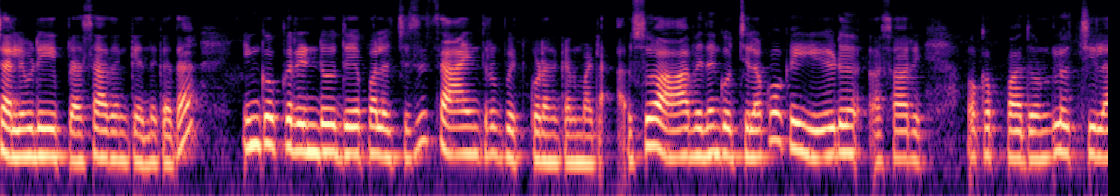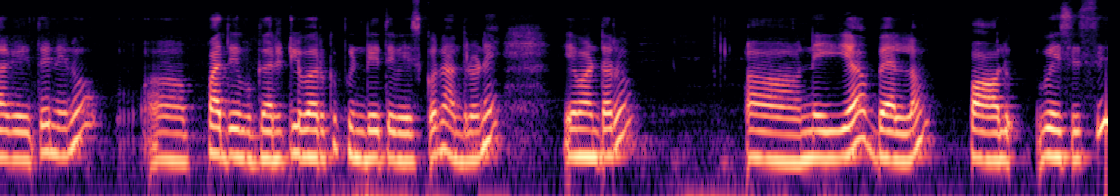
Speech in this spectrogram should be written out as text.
చలివిడి ప్రసాదం కింద కదా. ఇంకొక రెండు దీపాలు వచ్చేసి సాయంత్రం పెట్టుకోవడానికి అనమాట సో ఆ విధంగా వచ్చేలాగా ఒక ఏడు సారీ ఒక పది వందలు వచ్చేలాగైతే నేను పది గరిటల వరకు పిండి అయితే వేసుకొని అందులోనే ఏమంటారు నెయ్యి బెల్లం పాలు వేసేసి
